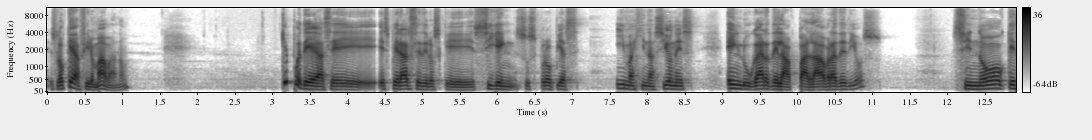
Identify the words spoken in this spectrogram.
Es lo que afirmaba, ¿no? ¿Qué puede hacer, esperarse de los que siguen sus propias imaginaciones en lugar de la palabra de Dios? Sino que,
